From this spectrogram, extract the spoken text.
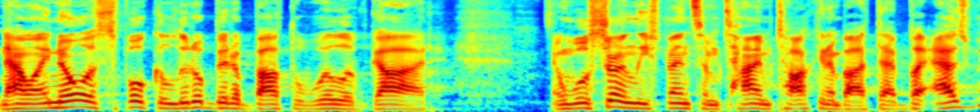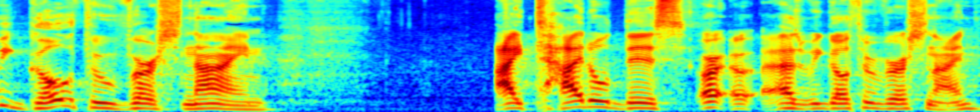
Now, I know I spoke a little bit about the will of God, and we'll certainly spend some time talking about that. But as we go through verse 9, I titled this, or uh, as we go through verse 9,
